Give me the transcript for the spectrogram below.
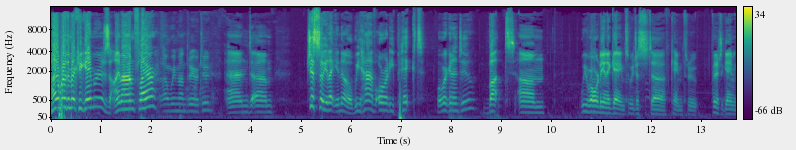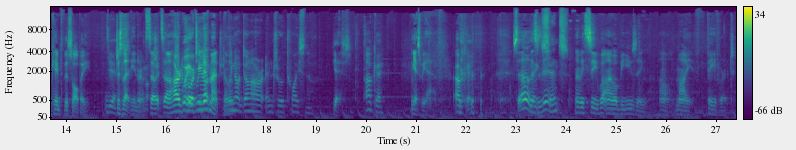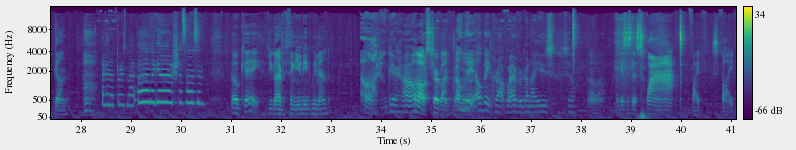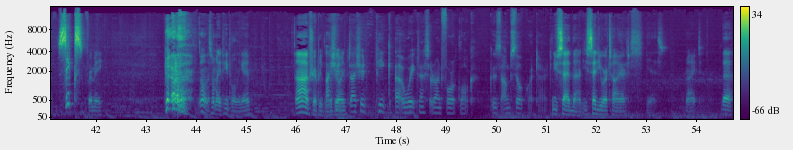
Hi, we're the Mercury Gamers. I'm Aaron Flair, And Weeman 302. and um, just so you let you know, we have already picked what we're gonna do, but um, we were already in a game, so we just uh, came through, finished the game, and came to this lobby. Yes. Just letting you know. So it's a hardcore Wait, we team not- deathmatch. Have we not done our intro twice now? Yes, Okay. yes, we have. Okay. So this Makes is it. sense. Let me see what I will be using. Oh, my favorite gun. I got a person. Oh my gosh, that's awesome. Okay, have you got everything you need, wee man? Oh, I don't care. I'll, Oh, it's turbine. I'll be. I'll be crap whatever gun I use. So Oh well. I guess it's the SWAT. Five, five, six for me. oh, there's not many people in the game. Ah, I'm sure people I will should join. I should peak at awakeness around four o'clock because I'm still quite tired. You said that. You said you were tired. Yes. Yes. Right. The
